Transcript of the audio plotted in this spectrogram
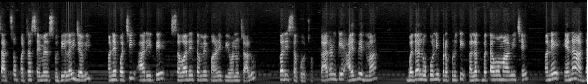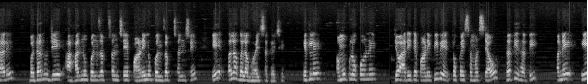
સાતસો પચાસ એમએલ સુધી લઈ જવી અને પછી આ રીતે સવારે તમે પાણી પીવાનું ચાલુ કરી શકો છો. કારણ કે આયુર્વેદમાં બધા લોકોની પ્રકૃતિ અલગ બતાવવામાં આવી છે અને એના આધારે બધાનું જે આહારનું કન્ઝપ્શન છે, પાણીનું કન્ઝપ્શન છે એ અલગ અલગ હોઈ શકે છે. એટલે અમુક લોકોને જો આ રીતે પાણી પીવે તો કઈ સમસ્યાઓ નથી થતી અને એ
